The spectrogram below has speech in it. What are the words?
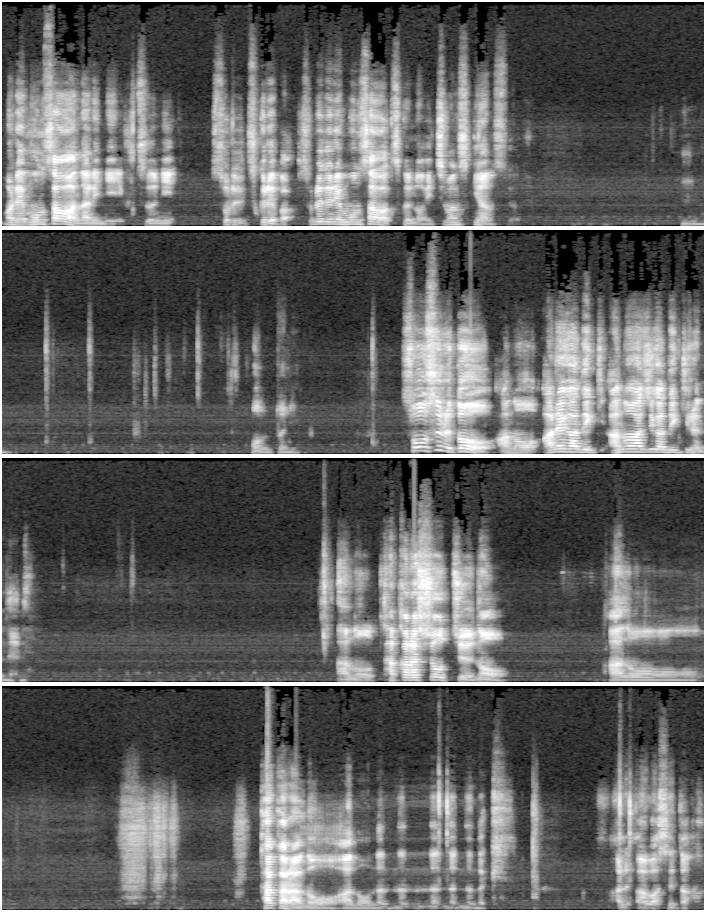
まあ、レモンサワーなりに普通に、それで作れば、それでレモンサワー作るのが一番好きなんですよ。うん。本当に。そうすると、あの、あれができ、あの味ができるんだよね。あの、宝焼酎の、あのー、宝の、あの、な、な、な、なんだっけ。あれ、あ、忘れた。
